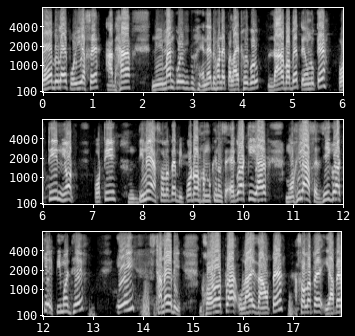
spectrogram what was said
ৰদ ওলাই পৰি আছে আধা নিৰ্মাণ কৰি এনেধৰণে পেলাই থৈ গ'ল যাৰ বাবে তেওঁলোকে প্ৰতিনিয়ত প্ৰতিদিনে আচলতে বিপদৰ সন্মুখীন হৈছে। এগৰাকী ইয়াৰ মহিলা আছে যিগৰাকীয়ে ইতিমধ্যেই এই স্থানেদি ঘৰৰ পৰা ওলাই যাওঁতে আচলতে ইয়াতে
